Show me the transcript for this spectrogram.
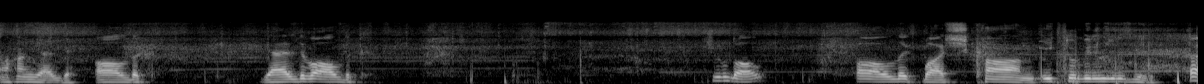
Aha geldi. Aldık. Geldi ve aldık. Şunu da al. Aldık başkan. İlk tur birincimiz girdik.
